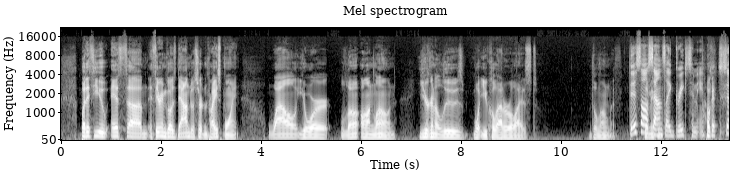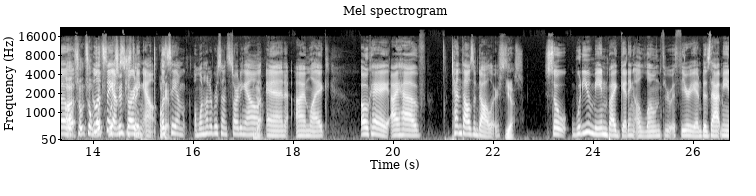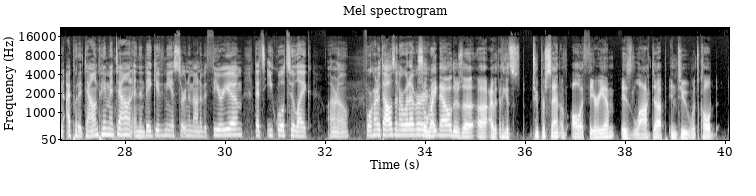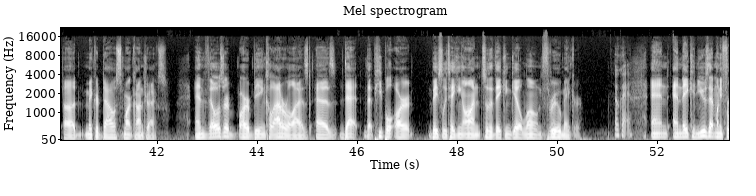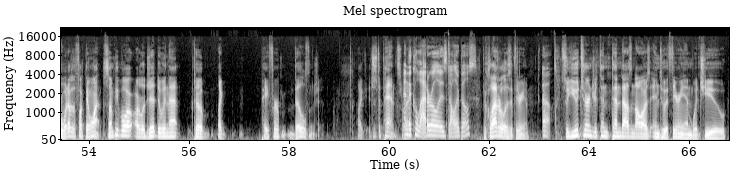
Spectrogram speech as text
But if you if um, Ethereum goes down to a certain price point while you're lo- on loan, you're going to lose what you collateralized the loan with. this all sounds like Greek to me. Okay. So, Uh, so- so let's say I'm starting out. Okay. Let's say I'm 100% starting out, Yeah. and I'm like, okay, I have ten thousand dollars. Yes. So, what do you mean by getting a loan through Ethereum? Does that mean I put a down payment down and then they give me a certain amount of Ethereum that's equal to like I don't know, four hundred thousand or whatever? So right now, there's a uh, I think it's two percent of all Ethereum is locked up into what's called uh, MakerDAO smart contracts, and those are are being collateralized as debt that people are basically taking on so that they can get a loan through Maker. Okay. And and they can use that money for whatever the fuck they want. Some people are, are legit doing that to like pay for bills and shit. Like it just depends. Right? And the collateral is dollar bills. the collateral is Ethereum. Oh. So you turned your ten ten thousand dollars into Ethereum, which you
